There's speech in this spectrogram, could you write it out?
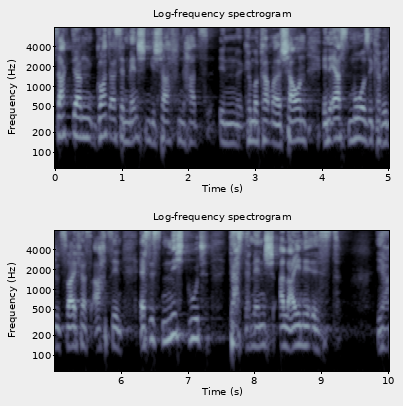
sagt dann Gott, als er den Menschen geschaffen hat, in, können wir gerade mal schauen, in 1. Mose Kapitel 2, Vers 18, es ist nicht gut, dass der Mensch alleine ist. Ja,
